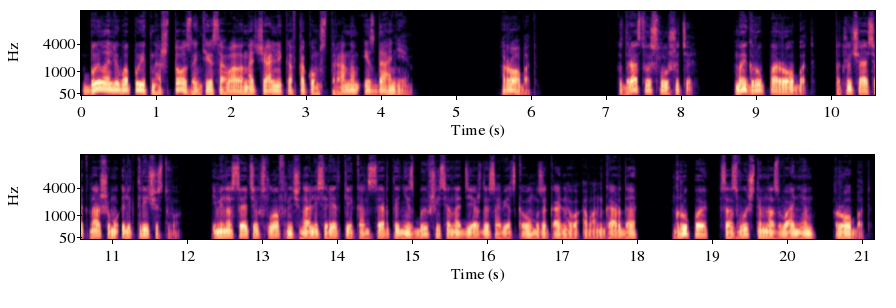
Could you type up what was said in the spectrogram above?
Было любопытно, что заинтересовало начальника в таком странном издании. Робот. Здравствуй, слушатель. Мы группа «Робот». Подключайся к нашему электричеству. Именно с этих слов начинались редкие концерты несбывшейся надежды советского музыкального авангарда, группы со звучным названием «Робот».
